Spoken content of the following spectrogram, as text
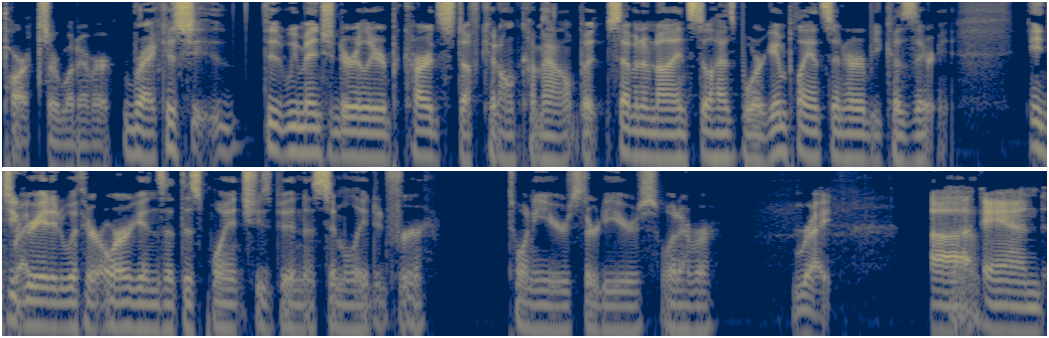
parts or whatever Right, because we mentioned earlier Picard's stuff could all come out, but Seven of Nine still has Borg implants in her because they're integrated with her organs at this point. She's been assimilated for twenty years, thirty years, whatever. right uh, and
